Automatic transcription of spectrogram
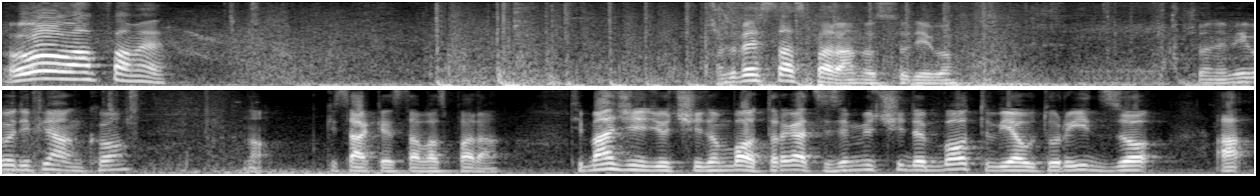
Oh, affamer. Ma dove sta sparando sto tipo? C'è un nemico di fianco? No, chissà che stava sparando. Ti immagini di uccidere un bot? Ragazzi, se mi uccide il bot vi autorizzo a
